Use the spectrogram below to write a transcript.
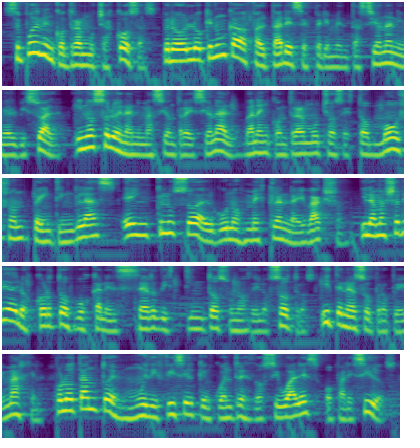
Se pueden encontrar muchas cosas, pero lo que nunca va a faltar es experimentación a nivel visual, y no solo en animación tradicional, van a encontrar muchos stop motion, painting glass e incluso algunos mezclan live action, y la mayoría de los cortos buscan el ser distintos unos de los otros y tener su propia imagen, por lo tanto es muy difícil que encuentres dos iguales o parecidos,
